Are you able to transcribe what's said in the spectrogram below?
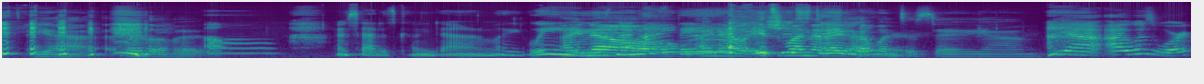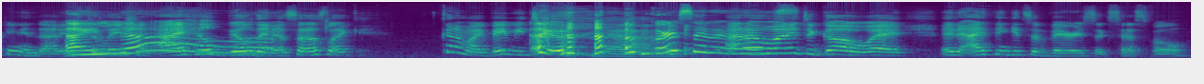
Yeah, I love it. oh, I'm sad it's coming down. I'm like, wait. I it's know, not I know. It's one that I, I want to stay. Yeah. yeah i was working in that I installation i, helped building it so i was like kind of my baby too Yeah. Of course it is. I don't want it to go away. And I think it's a very successful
